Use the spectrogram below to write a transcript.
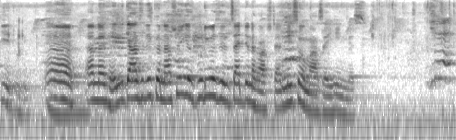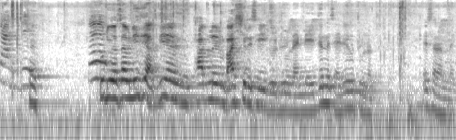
কি পুরি না হেল গাছ দিকে না শুয়ে গেছে পুরি বেশি চারটে না পাঁচটা নিচেও মাছ এই হিং মাছ। পুরি মাছ আমি নিজে হাত দিয়ে খাবলে বাসি রয়েছে এই করে তুললাম এই জন্য সাইডে তুললাম এছাড়া আর নাই।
